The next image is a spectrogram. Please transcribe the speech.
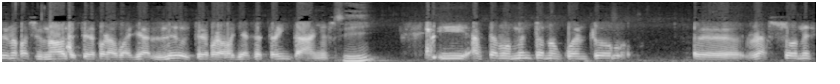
soy un apasionado de la historia paraguaya, leo historia paraguaya hace 30 años. Sí. y hasta el momento no encuentro eh, razones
